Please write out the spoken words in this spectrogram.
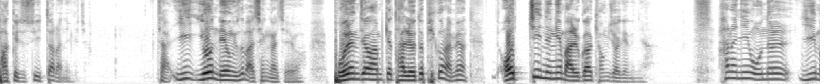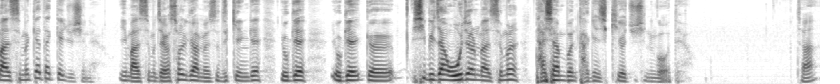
바뀌어질 수 있다는 얘기죠. 자, 이, 이 내용에서도 마찬가지예요. 보행자와 함께 달려도 피곤하면 어찌 능히 말과 경주하겠느냐. 하나님 오늘 이 말씀을 깨닫게 해주시네요. 이 말씀을 제가 설교하면서 느낀 게 요게 요게 그 12장 5절 말씀을 다시 한번 각인시켜 주시는 것 같아요. 자,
